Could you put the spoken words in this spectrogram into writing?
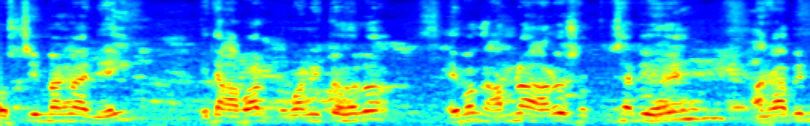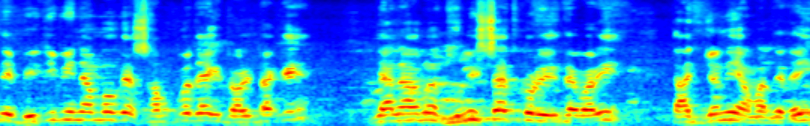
পশ্চিমবাংলায় নেই, এটা আবার প্রমাণিত হলো এবং আমরা আরও শক্তিশালী হয়ে আগামী দিনে বিজেপি নামক সাম্প্রদায়িক দলটাকে যেন আমরা ধূলিসাৎ করে দিতে পারি তার জন্যই আমাদের এই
